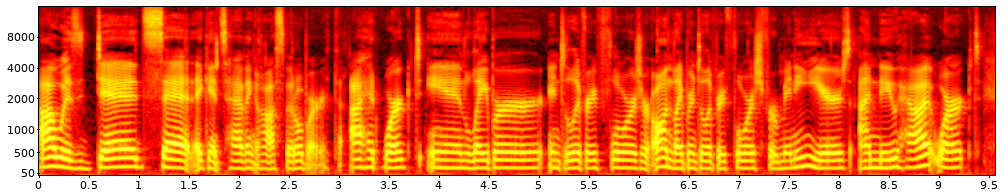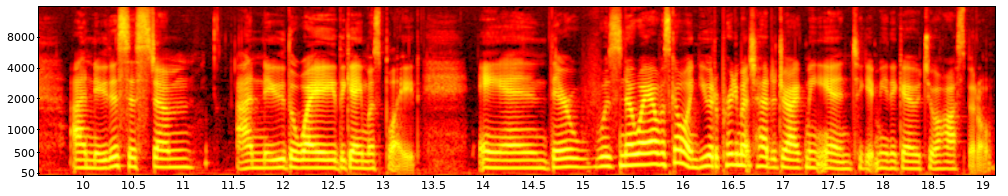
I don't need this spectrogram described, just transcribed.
I was dead set against having a hospital birth. I had worked in labor and delivery floors or on labor and delivery floors for many years. I knew how it worked, I knew the system, I knew the way the game was played. And there was no way I was going. You would have pretty much had to drag me in to get me to go to a hospital.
